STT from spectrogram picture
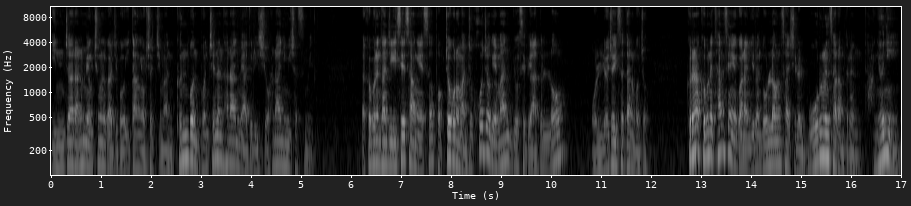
인자라는 명칭을 가지고 이 땅에 오셨지만 근본 본체는 하나님의 아들이시오 하나님이셨습니다. 그분은 단지 이 세상에서 법적으로만 즉 호적에만 요셉의 아들로 올려져 있었다는 거죠. 그러나 그분의 탄생에 관한 이런 놀라운 사실을 모르는 사람들은 당연히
